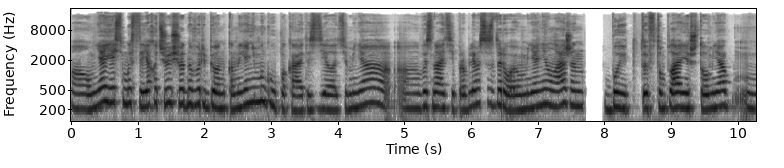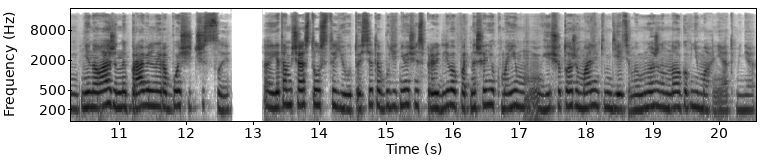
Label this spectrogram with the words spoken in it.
А, у меня есть мысли, я хочу еще одного ребенка, но я не могу пока это сделать. У меня, а, вы знаете, проблемы со здоровьем, у меня не налажен быт, в том плане, что у меня не налажены правильные рабочие часы. А, я там часто устаю, то есть это будет не очень справедливо по отношению к моим еще тоже маленьким детям. Им нужно много внимания от меня.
